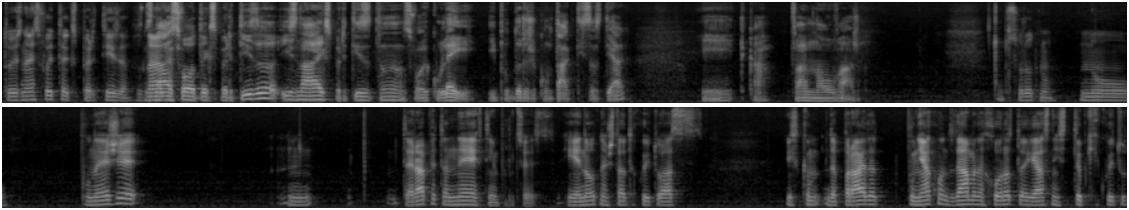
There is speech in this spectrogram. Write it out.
той знае своята експертиза. Знае... знае своята експертиза и знае експертизата на свои колеги и поддържа контакти с тях. И така, това е много важно. Абсолютно. Но понеже терапията не е ефтин процес и едно от нещата, които аз искам да правя, да понякога да даваме на хората ясни стъпки, които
